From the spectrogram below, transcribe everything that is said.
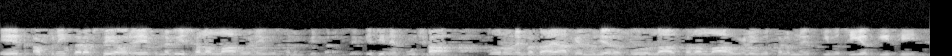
ایک اپنی طرف سے اور ایک نبی صلی اللہ علیہ وسلم کی طرف سے۔ کسی نے پوچھا تو انہوں نے بتایا کہ مجھے رسول اللہ صلی اللہ علیہ وسلم نے اس کی وصیت کی تھی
